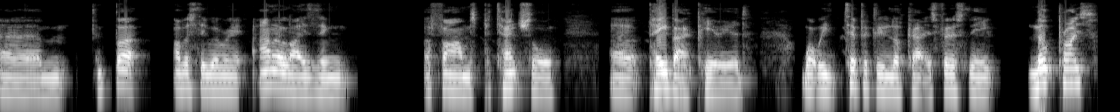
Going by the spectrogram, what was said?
Um, but obviously, when we're analyzing a farm's potential uh, payback period, what we typically look at is firstly milk price.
